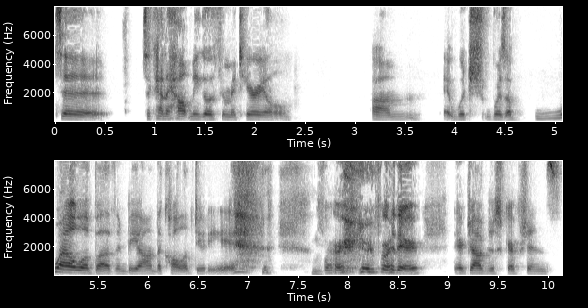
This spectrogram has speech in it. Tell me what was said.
to to kind of help me go through material, um, which was a well above and beyond the Call of Duty for for their their job descriptions.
